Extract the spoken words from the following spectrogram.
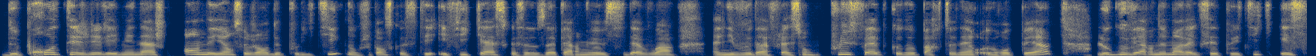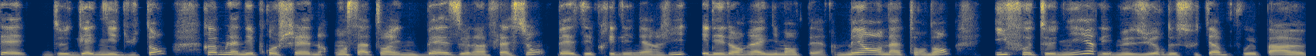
de protéger les ménages en ayant ce genre de politique. Donc, je pense que c'était efficace, que ça nous a permis aussi d'avoir un niveau d'inflation plus faible que nos partenaires européens. Le gouvernement, avec cette politique, essaie de gagner du temps. Comme l'année prochaine, on s'attend à une baisse de l'inflation, baisse des prix de l'énergie et des denrées alimentaires. Mais en attendant, il faut tenir. Les mesures de soutien ne pouvaient pas euh,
